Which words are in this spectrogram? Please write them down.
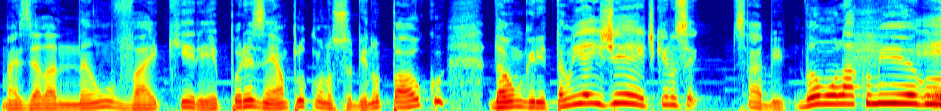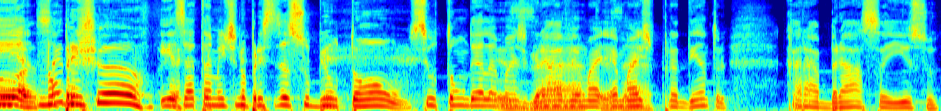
Mas ela não vai querer, por exemplo, quando subir no palco, dar um gritão, e aí, gente, que não sei sabe? Vamos lá comigo, é, sai pre... do chão. Exatamente, não precisa subir o tom. Se o tom dela é mais exato, grave, é mais, é mais para dentro, cara, abraça isso.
